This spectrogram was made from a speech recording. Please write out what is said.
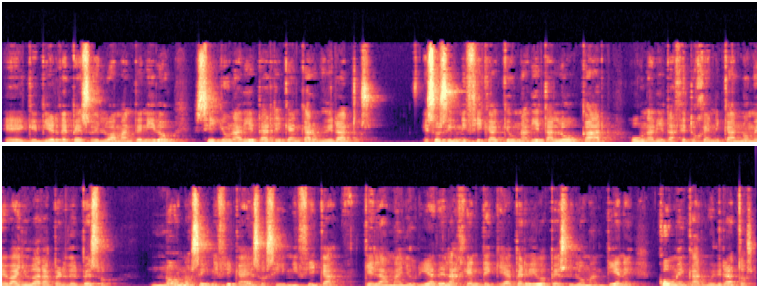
eh, que pierde peso y lo ha mantenido sigue una dieta rica en carbohidratos. ¿Eso significa que una dieta low carb o una dieta cetogénica no me va a ayudar a perder peso? No, no significa eso, significa que la mayoría de la gente que ha perdido peso y lo mantiene come carbohidratos.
